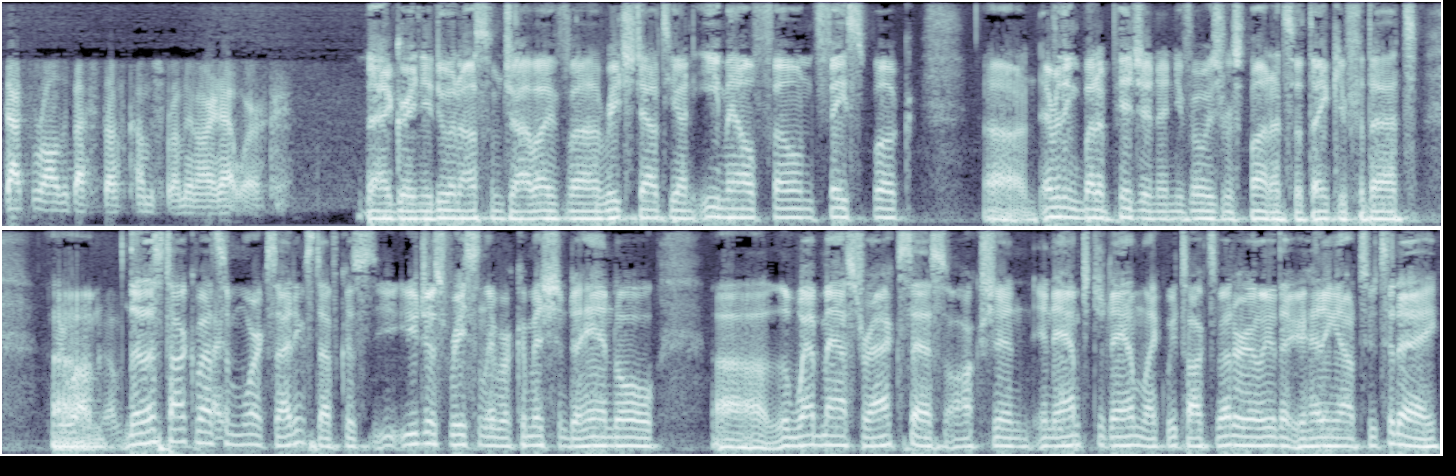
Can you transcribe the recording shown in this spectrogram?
That's where all the best stuff comes from in our network. Uh, great, and you do an awesome job. I've uh, reached out to you on email, phone, Facebook, uh, everything but a pigeon, and you've always responded. So thank you for that. Um, let's talk about some more exciting stuff because you, you, just recently were commissioned to handle uh, the Webmaster Access auction in Amsterdam, like we talked about earlier, that you're heading out to today.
